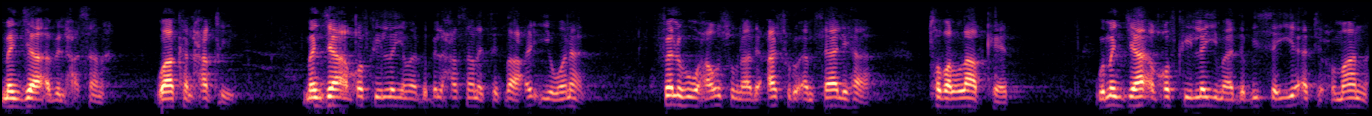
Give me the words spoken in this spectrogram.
Man jaaa bilxasana. Waa kan xaqii. Man jaaa qofkii la yimaado bilxasanati daaci iyo wanaag. Falahu waxaa u sugnaaday cashru amhaaliha toban laabkeed waman jaaa qofkii la yimaado bisayi'ati xumaana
